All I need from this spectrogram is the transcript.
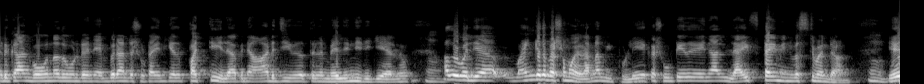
എടുക്കാൻ പോകുന്നത് കൊണ്ട് തന്നെ എമ്പുരാന്റെ ഷൂട്ടായി എനിക്കത് പറ്റിയില്ല. പിന്നെ ആട് ജീവിതത്തിൽ മെലിഞ്ഞിരിക്കുകയായിരുന്നു. അത് വലിയ ഭയങ്കര വിഷമമായി. കാരണം ഈ പുള്ളിയൊക്കെ ഷൂട്ട് ചെയ്ത് കഴിഞ്ഞാൽ ലൈഫ് ടൈം ഇൻവെസ്റ്റ്മെന്റ് ആണ്. ഏ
